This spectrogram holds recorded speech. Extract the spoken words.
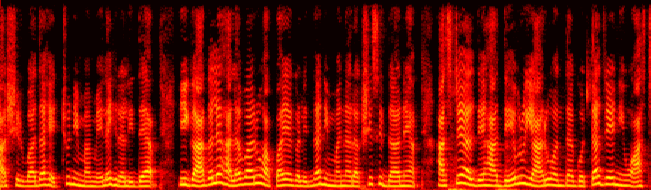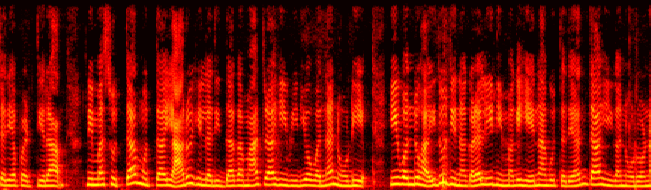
ಆಶೀರ್ವಾದ ಹೆಚ್ಚು ನಿಮ್ಮ ಮೇಲೆ ಇರಲಿದೆ. ಈಗಾಗಲೇ ಹಲವಾರು ಅಪಾಯಗಳಿಂದ ನಿಮ್ಮನ್ನು ರಕ್ಷಿಸಿದ್ದಾನೆ. ಅಷ್ಟೇ ಅಲ್ಲದೆ ಆ ದೇವರು ಯಾರು ಅಂತ ಗೊತ್ತಾದರೆ ನೀವು ಆಶ್ಚರ್ಯ ಪಡ್ತೀರಾ ನಿಮ್ಮ ಸುತ್ತಮುತ್ತ ಯಾರೂ ಇಲ್ಲದಿದ್ದಾಗ ಮಾತ್ರ ಈ ವಿಡಿಯೋವನ್ನು ನೋಡಿ. ಈ ಒಂದು ಐದು ದಿನಗಳಲ್ಲಿ ನಿಮಗೆ ಏನಾಗುತ್ತದೆ ಅಂತ ಈಗ ನೋಡೋಣ.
